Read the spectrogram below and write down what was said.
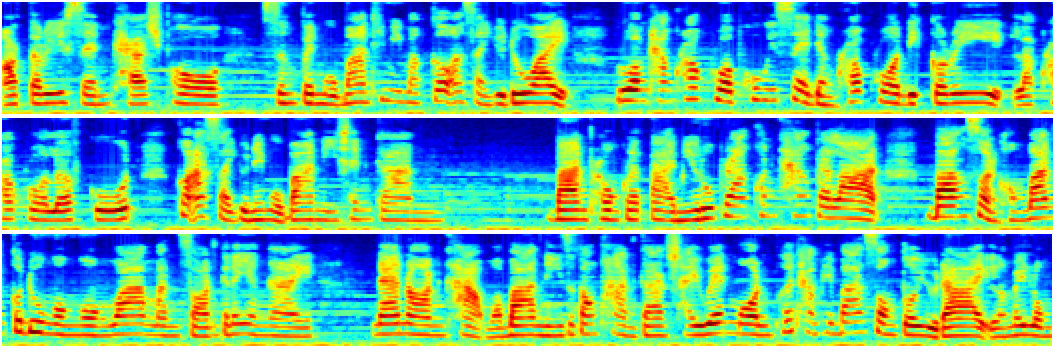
ออตเตอรี่เซนต์แคชโพซึ่งเป็นหมู่บ้านที่มีมักเกิลอาศัยอยู่ด้วย รวมทั้งครอบครัวผู้วิเศษอย่างครอบครัวดิกเกอรีและครอบครัวเลิฟกูดก็อาศัยอยู่ในหมู่บ้านนี้เช่นกัน บ้านโพรงกระต่ายมีรูปร่างค่อนข้างประหลาด บางส่วนของบ้านก็ดูงงๆว่ามันซ้อนกันได้ยังไง แน่นอนค่ะว่าบ้านนี้จะต้องผ่านการใช้เวทมนต์เพื่อทำให้บ้านทรงตัวอยู่ได้ และไม่ล้ม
